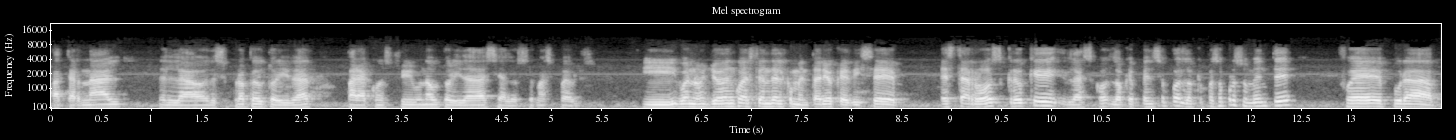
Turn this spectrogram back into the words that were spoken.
paternal, de, la, de su propia autoridad, para construir una autoridad hacia los demás pueblos. Y bueno, yo en cuestión del comentario que dice este arroz, creo que las, lo que pensó, pues, lo que pasó por su mente fue pura,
